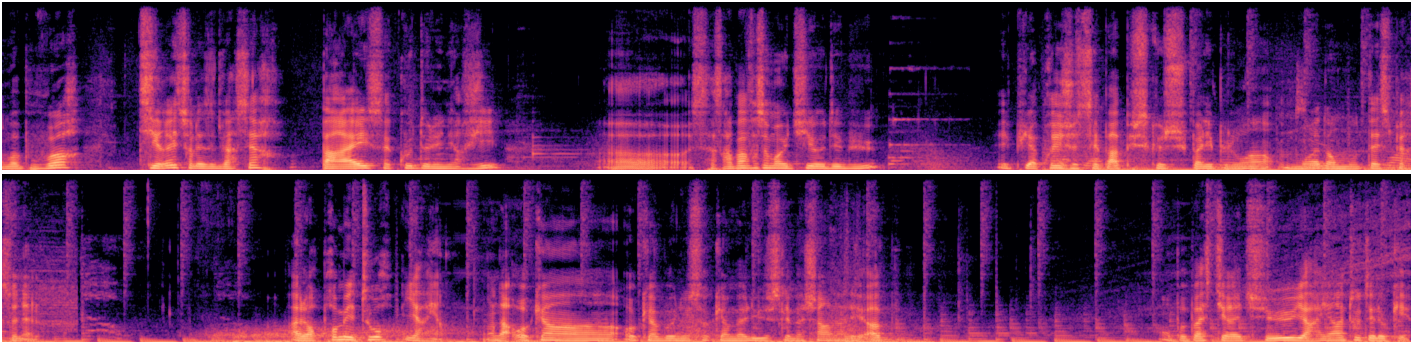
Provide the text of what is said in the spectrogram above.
on va pouvoir tirer sur les adversaires. Pareil, ça coûte de l'énergie. Euh, ça sera pas forcément utile au début. Et puis après, je sais pas, puisque je suis pas allé plus loin, moi, dans mon test personnel. Alors, premier tour, il a rien. On n'a aucun, aucun bonus, aucun malus, les machins, allez, hop. On peut pas se tirer dessus, il a rien, tout est loqué.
